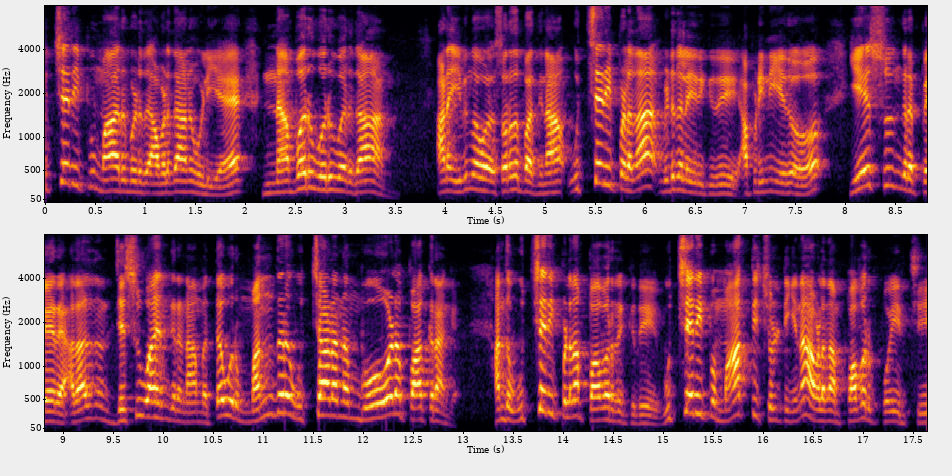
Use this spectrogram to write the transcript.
உச்சரிப்பு மாறுபடுது அவ்வளவுதான ஒழிய நபர் ஒருவர் தான். ஆனா இவங்க சொல்றது பாத்தீங்கன்னா உச்சரிப்புல தான் விடுதலை இருக்குது அப்படின்னு ஏதோ இயேசுங்கிற பேரை அதாவது ஜெசுவாங்கிற நாமத்தை ஒரு மந்திர உச்சாடனம் போல பாக்குறாங்க. அந்த உச்சரிப்புல தான் பவர் இருக்குது. உச்சரிப்பை மாத்தி சொல்லிட்டீங்கன்னா அவ்வளவுதான் பவர் போயிருச்சு.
